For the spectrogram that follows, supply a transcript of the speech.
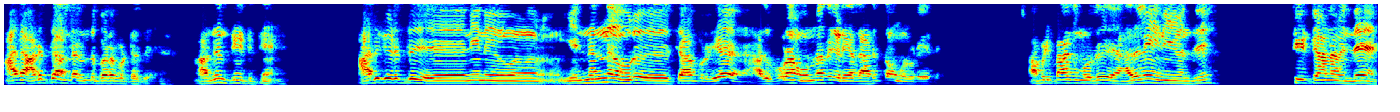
அது அடுத்த ஆள்கிட்ட இருந்து பெறப்பட்டது. அதுவும் தீட்டுட்டேன் அதுக்கடுத்து நீ என்னென்ன ஒரு சாப்பிட்றியோ அது பூரா உன்னது கிடையாது அடுத்தவங்களுடையது. அப்படி பார்க்கும்போது அதுலேயும் நீ வந்து தீட்டான வந்தேன்.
